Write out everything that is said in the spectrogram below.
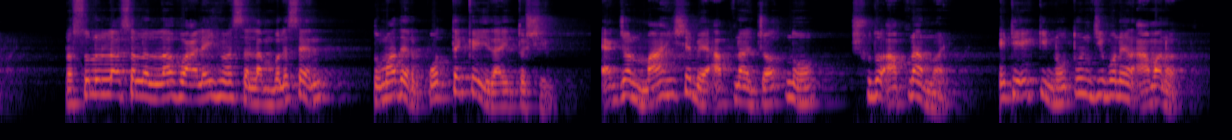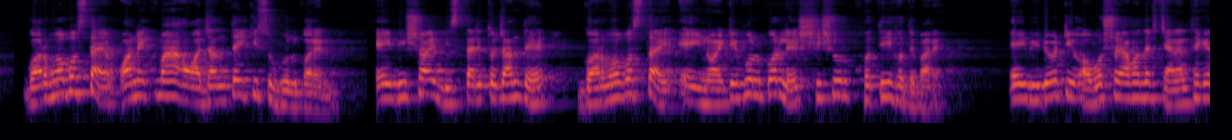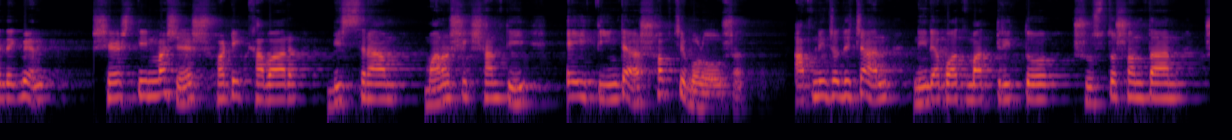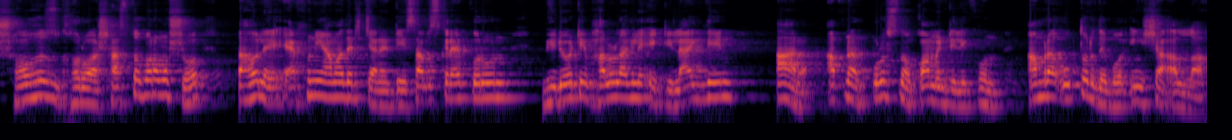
রসুল্লাহ সাল্লাহ আলহিহাসাল্লাম বলেছেন, তোমাদের প্রত্যেককেই দায়িত্বশীল। একজন মা হিসেবে আপনার যত্ন শুধু আপনার নয় এটি একটি নতুন জীবনের আমানত। গর্ভাবস্থায় অনেক মা অজান্তেই কিছু ভুল করেন। এই বিষয়ে বিস্তারিত জানতে গর্ভাবস্থায় এই নয়টি ভুল করলে শিশুর ক্ষতি হতে পারে। এই ভিডিওটি অবশ্যই আমাদের চ্যানেল থেকে দেখবেন। শেষ তিন মাসে সঠিক খাবার, বিশ্রাম, মানসিক শান্তি এই তিনটা সবচেয়ে বড় ঔষধ। আপনি যদি চান নিরাপদ মাতৃত্ব, সুস্থ সন্তান, সহজ ঘরোয়া স্বাস্থ্য পরামর্শ তাহলে এখনই আমাদের চ্যানেলটি সাবস্ক্রাইব করুন, ভিডিওটি ভালো লাগলে একটি লাইক দিন, আর আপনার প্রশ্ন কমেন্টে লিখুন, আমরা উত্তর দেব ইনশা আল্লাহ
